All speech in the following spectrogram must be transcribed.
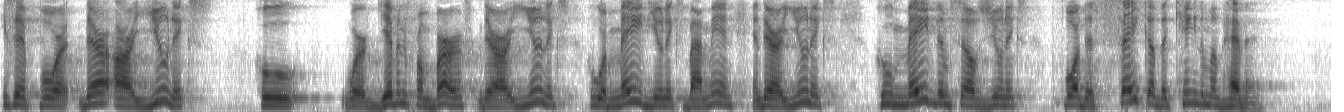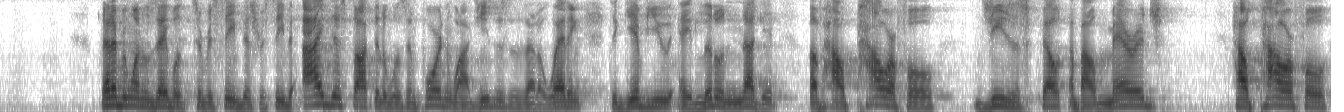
He said, For there are eunuchs who were given from birth, there are eunuchs who were made eunuchs by men, and there are eunuchs who made themselves eunuchs for the sake of the kingdom of heaven. Let everyone who's able to receive this receive it. I just thought that it was important while Jesus is at a wedding to give you a little nugget of how powerful Jesus felt about marriage, how powerful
